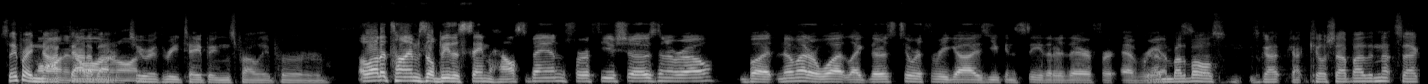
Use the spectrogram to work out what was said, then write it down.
So they probably on knocked out about two or three tapings probably per. a lot of times they'll be the same house band for a few shows in a row. But no matter what, like there's two or three guys you can see that are there for every. Grab him by the balls. He's got got kill shot by the nutsack.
